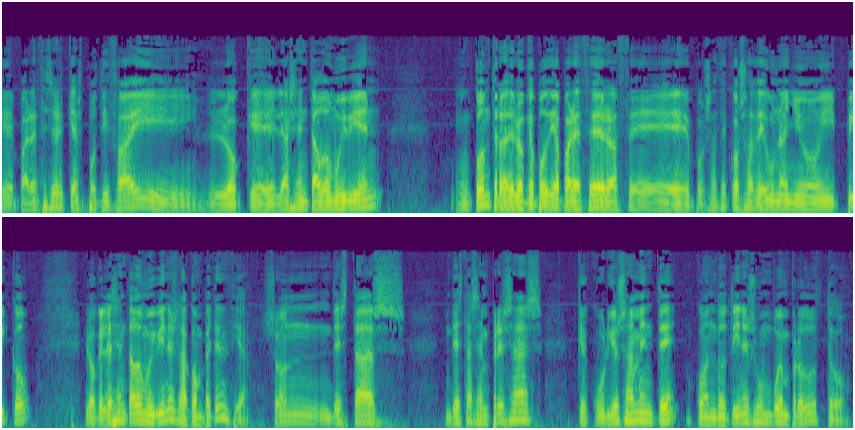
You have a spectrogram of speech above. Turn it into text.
que parece ser que a Spotify lo que le ha sentado muy bien, en contra de lo que podía parecer hace, pues hace cosa de un año y pico, lo que le ha sentado muy bien es la competencia. Son de estas, de estas empresas que curiosamente, cuando tienes un buen producto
